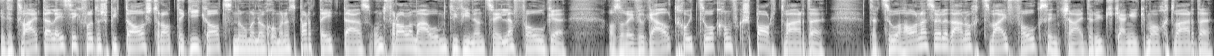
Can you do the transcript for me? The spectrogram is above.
In der zweiten Lesung der Spitalstrategie geht es nur noch um ein paar Details und vor allem auch um die finanziellen Folgen. Also wie viel Geld kann in Zukunft gespart werden. Dazu sollen auch noch zwei Volksentscheide rückgängig gemacht werden.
